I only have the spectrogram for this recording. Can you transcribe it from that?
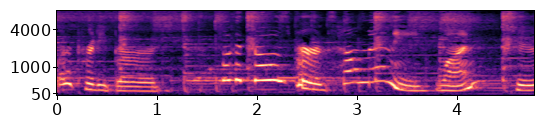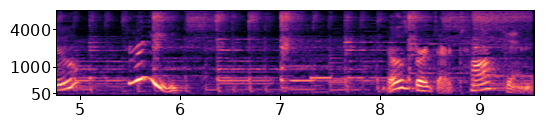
What a pretty bird. Look at those birds. How many? One, two, three. Those birds are talking.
